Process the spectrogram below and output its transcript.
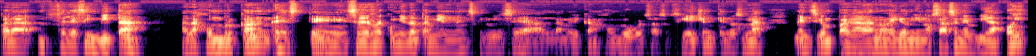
para, se les invita a la HomebrewCon, este, se les recomienda también inscribirse al American Homebrewers Association, que no es una mención pagada, ¿no? Ellos ni nos hacen en vida. Oye,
